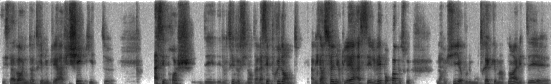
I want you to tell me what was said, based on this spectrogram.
C'est d'avoir une doctrine nucléaire affichée qui est euh, assez proche des, des, doctrines occidentales, assez prudente, avec un seuil nucléaire assez élevé. Pourquoi? Parce que la Russie a voulu montrer que maintenant elle était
